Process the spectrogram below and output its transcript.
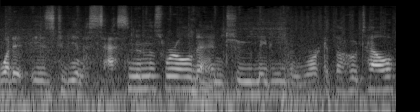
what it is to be an assassin in this world and to maybe even work at the hotel.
